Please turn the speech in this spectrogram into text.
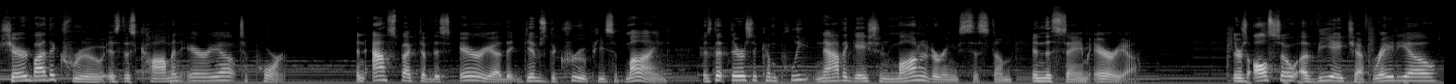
Shared by the crew is this common area to port. An aspect of this area that gives the crew peace of mind is that there's a complete navigation monitoring system in the same area. There's also a VHF radio,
